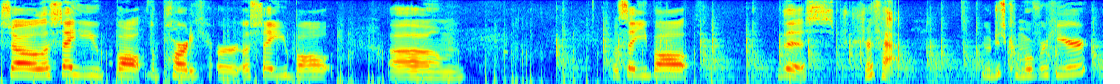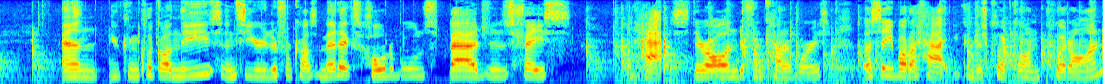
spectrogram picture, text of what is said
So let's say you bought the party, or let's say you bought, um, let's say you bought this strip hat. You just come over here, and you can click on these and see your different cosmetics, holdables, badges, face, and hats. They're all in different categories. Let's say you bought a hat, you can just click on put on.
